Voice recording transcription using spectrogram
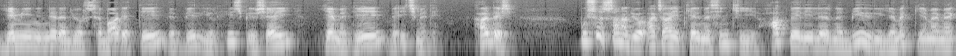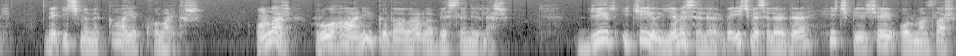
Yemininde de diyor sebat etti ve bir yıl hiçbir şey yemedi ve içmedi. Kardeş, bu söz sana diyor acayip gelmesin ki hak velilerine bir yıl yemek yememek ve içmemek gayet kolaydır. Onlar ruhani gıdalarla beslenirler. Bir iki yıl yemeseler ve içmeseler de hiçbir şey olmazlar.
